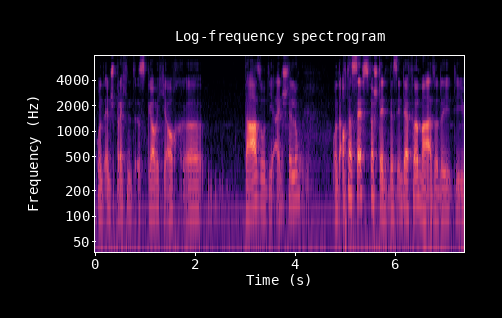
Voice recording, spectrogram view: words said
Und entsprechend ist, glaube ich, auch äh, da so die Einstellung. Und auch das Selbstverständnis in der Firma. Also die, die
